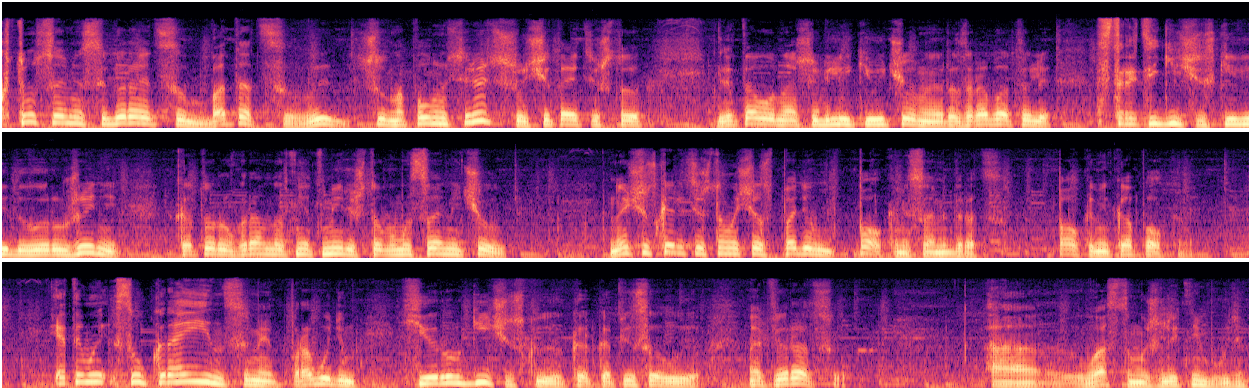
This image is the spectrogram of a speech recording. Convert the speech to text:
Кто с вами собирается бодаться? Вы что, на полном серьезе что считаете, что для того наши великие ученые разрабатывали стратегические виды вооружений, которых равных нет в мире, чтобы мы с вами что? Но еще скажете, что мы сейчас пойдем палками с вами драться. Палками-копалками. Это мы с украинцами проводим хирургическую, как описал ее, операцию. А вас-то мы жалеть не будем.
